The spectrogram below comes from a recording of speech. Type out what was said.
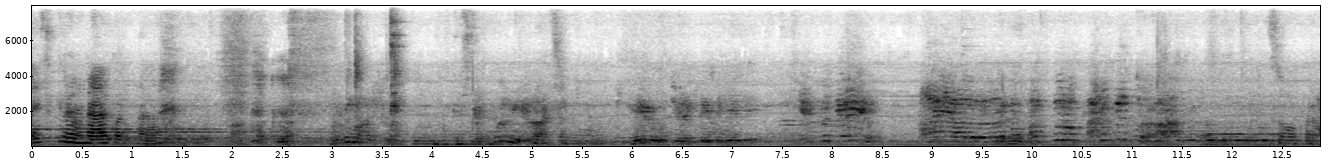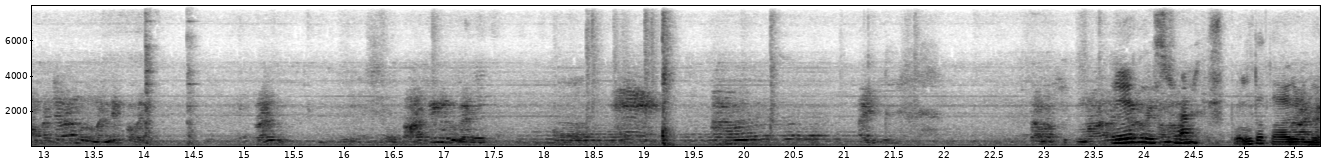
Ice cream super. ఏది ఇష్టం పొలతో తాగడమే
